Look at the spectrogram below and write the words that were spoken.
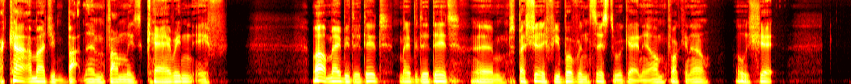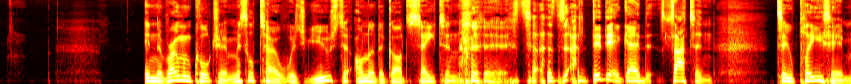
I can't imagine back then families caring if. Well, maybe they did. Maybe they did. Um, especially if your brother and sister were getting it on. Fucking hell. Holy shit. In the Roman culture, mistletoe was used to honor the god Satan. I did it again, Saturn, to please him.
